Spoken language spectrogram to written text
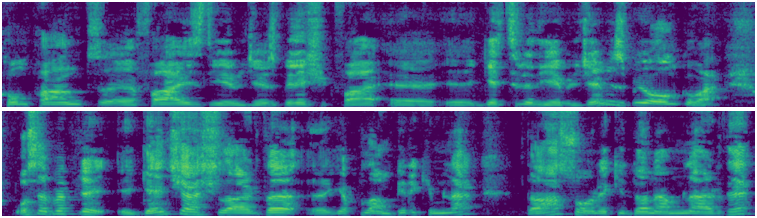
compound e, faiz diyebileceğimiz, bileşik fa- e, e, getiri diyebileceğimiz bir olgu var. O sebeple e, genç yaşlarda e, yapılan birikimler daha sonraki dönemlerde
